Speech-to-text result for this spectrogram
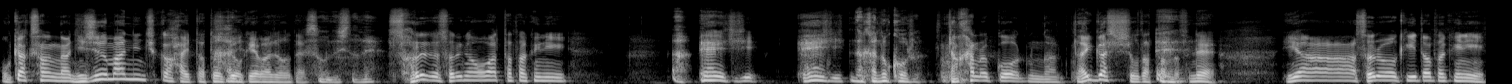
お客さんが20万人近く入った東京競馬場で、はい、そうでしたね。それでそれが終わった時にあ。英治えー、中野コール。中野コールが大合唱だったんですね、えー、いやそれを聞いた時に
